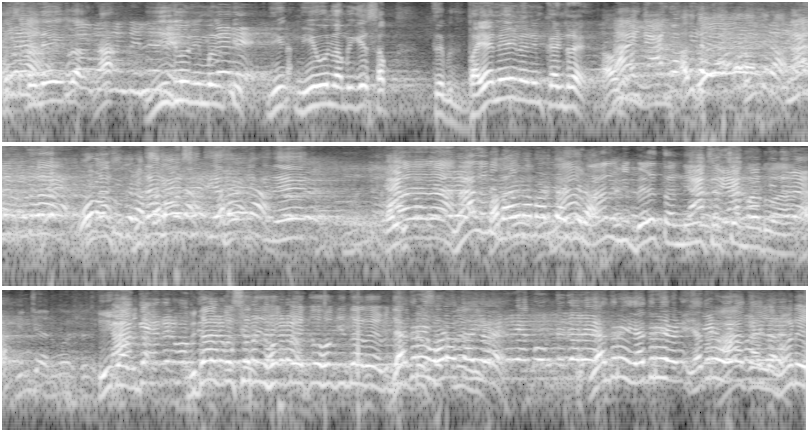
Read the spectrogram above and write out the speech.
ಪ್ರಶ್ನೆನೇ ಇಲ್ಲ. ಈಗಲೂ ನಿಮ್ಮಲ್ಲಿ ನೀವು ನಮಗೆ ಸಪ್ ಭಯನೇ ಇಲ್ಲ ನಿಮ್ ಕಂಡ್ರೆ. ಪಲಾಯನ. ಮಾಡ್ತಾ ಇದ್ದೀರಾ? ನಾಳೆ ನೀವು ಬೇರೆ ತನ್ನಿ ಚರ್ಚೆ ಮಾಡುವ? ಈಗ ವಿಧಾ- ವಿಧಾನ ಪರಿಷತ್ ಹೋಗ್ಬೇಕು ಹೋಗಿದ್ದಾರೆ. ಎದ್ರಿ ಓಡೋತಾ ಪರಿಷತ್ನಲ್ಲಿ. ಇದ್ದಾರೆ. ಎದ್ರಿ ಎದ್ರಿ ಹೇಳಿ ಎದ್ರಿ ಓಡೋತಾ ಇದ್ದಾರೆ. ನೋಡಿ.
